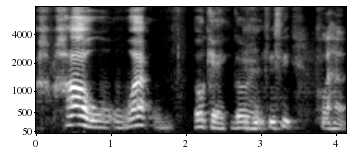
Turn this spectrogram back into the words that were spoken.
how what okay, go ahead. wow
